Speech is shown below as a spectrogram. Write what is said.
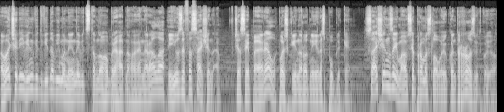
Ввечері він відвідав іменини відставного бригадного генерала Юзефа Сашіна в часи ПРЛ Польської Народної Республіки. Сашін займався промисловою контррозвідкою.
